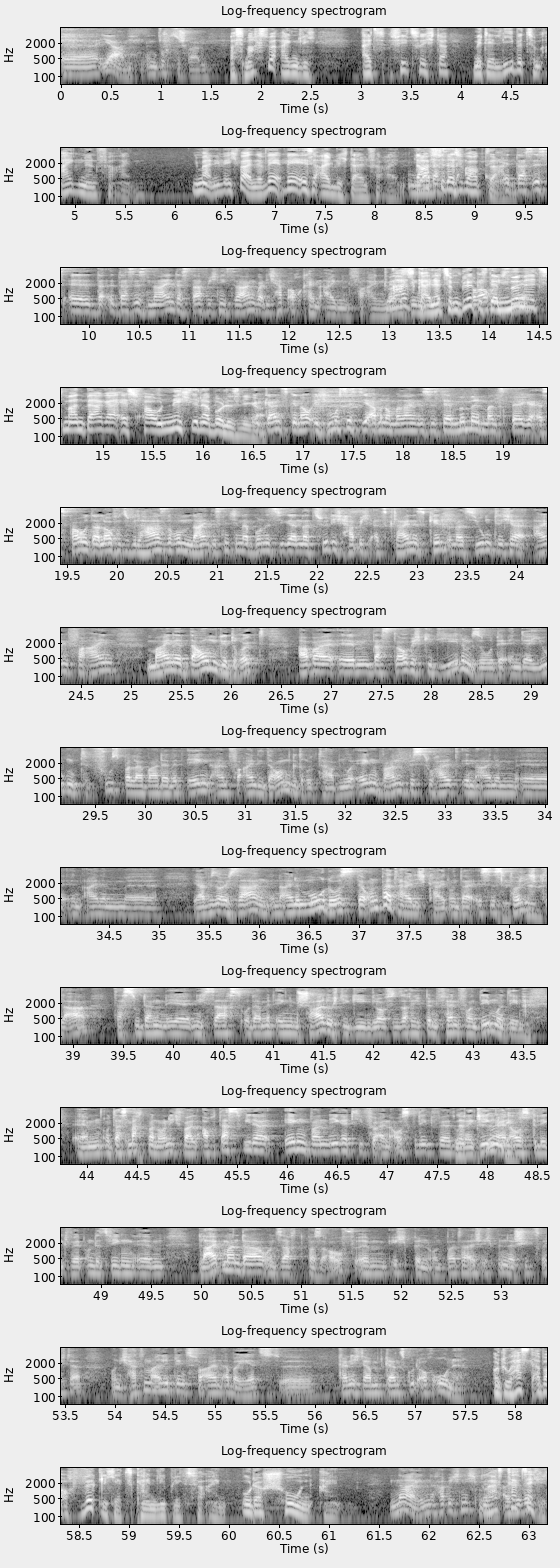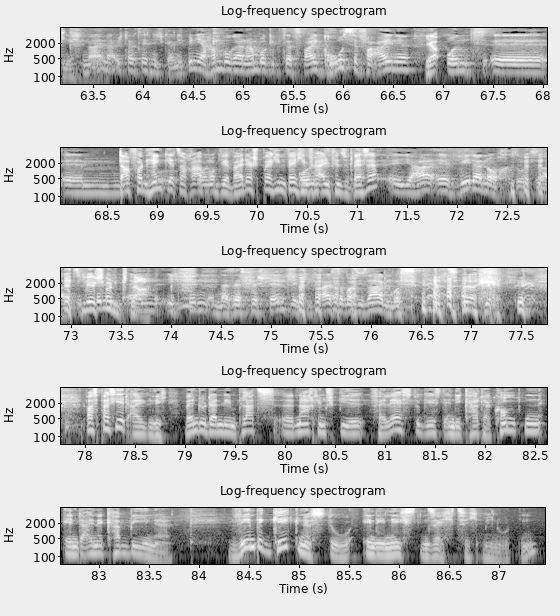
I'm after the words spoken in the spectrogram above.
äh, ja, ein Buch zu schreiben. Was machst du eigentlich? Als Schiedsrichter mit der Liebe zum eigenen Verein? Ich meine, ich weiß, wer, wer ist eigentlich dein Verein? Darfst ja, das, du das überhaupt sagen? Das ist, äh, das ist nein, das darf ich nicht sagen, weil ich habe auch keinen eigenen Verein. Du hast keinen. Zum Glück ist der Mümmelsmannsberger SV nicht in der Bundesliga. Ganz genau. Ich muss es dir aber nochmal sagen, es ist der Mümmelmannsberger SV. Da laufen so viele Hasen rum. Nein, ist nicht in der Bundesliga. Natürlich habe ich als kleines Kind und als Jugendlicher einem Verein meine Daumen gedrückt. Aber ähm, das, glaube ich, geht jedem so, der in der Jugend Fußballer war, der wird irgendeinem Verein die Daumen gedrückt haben. Nur irgendwann bist du halt in einem, äh, in einem äh, ja, wie soll ich sagen, in einem Modus der Unparteilichkeit. Und da ist es völlig klar, dass du dann nicht sagst oder mit irgendeinem Schal durch die Gegend läufst und sagst, ich bin Fan von dem und dem. Ähm, und das macht man noch nicht, weil auch das wieder irgendwann negativ für einen ausgelegt wird oder gegen einen ausgelegt wird. Und deswegen ähm, bleibt man da und sagt, pass auf, ähm, ich bin unparteiisch, ich bin der Schiedsrichter und ich hatte meinen Lieblingsverein, aber jetzt äh, kann ich damit ganz gut auch ohne. Und du hast aber auch wirklich jetzt keinen Lieblingsverein oder schon einen? Nein, habe ich nicht mehr. Du hast also tatsächlich nicht. Nein, habe ich tatsächlich nicht. Ich bin ja Hamburger. In Hamburg gibt es ja zwei große Vereine. Ja. Und äh, ähm, davon hängt jetzt auch ab, und, ob wir weitersprechen. Welchen und, Verein findest du besser? Äh, ja, äh, weder noch sozusagen. das ist mir schon klar. Ähm, ich bin, na selbstverständlich. Ich weiß doch, was ich sagen muss. was passiert eigentlich, wenn du dann den Platz äh, nach dem Spiel verlässt? Du gehst in die Katakomben, in deine Kabine. Wem begegnest du in den nächsten 60 Minuten?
